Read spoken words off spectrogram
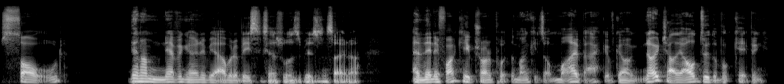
sold, then I'm never going to be able to be successful as a business owner. And then if I keep trying to put the monkeys on my back of going, no, Charlie, I'll do the bookkeeping.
